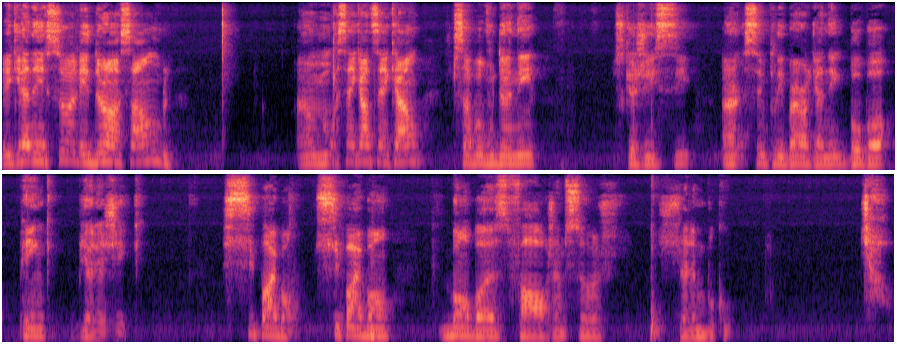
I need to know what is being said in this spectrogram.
et grainez ça les deux ensemble, 50-50, puis ça va vous donner ce que j'ai ici, un Simply Bear Organic Boba Pink biologique. Super bon, super bon, bon buzz, fort, j'aime ça, je, je l'aime beaucoup. Ciao!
